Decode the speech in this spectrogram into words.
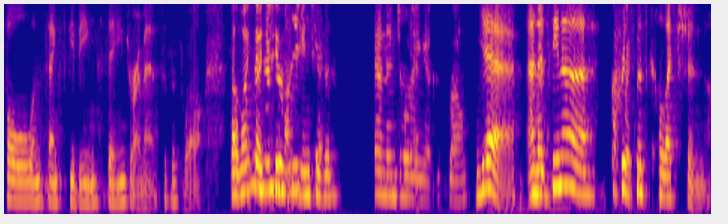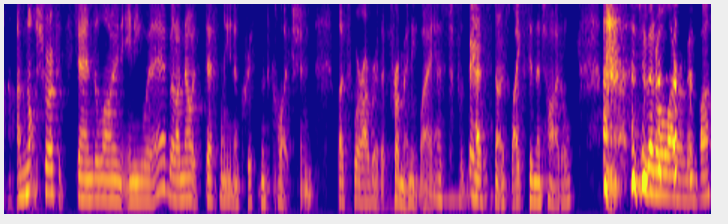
fall and Thanksgiving themed romances as well. So I won't I go too much into the and enjoying yeah. it as well. Yeah, and it's in a Christmas collection. I'm not sure if it's standalone anywhere, but I know it's definitely in a Christmas collection. That's where I read it from anyway. It has, it has snowflakes in the title. That's about all I remember.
